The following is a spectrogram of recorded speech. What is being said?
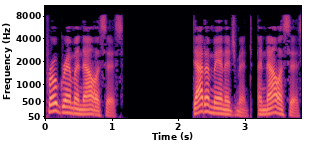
program analysis, Data management, analysis,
